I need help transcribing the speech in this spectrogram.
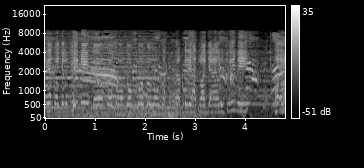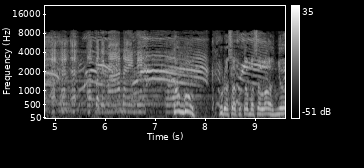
Lihat wajah lucu ini. Lihat wajah lucu ini. Bagaimana ini? Tunggu, kurasa aku tahu masalahnya.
